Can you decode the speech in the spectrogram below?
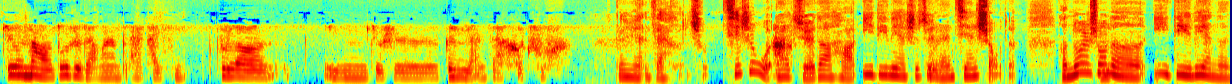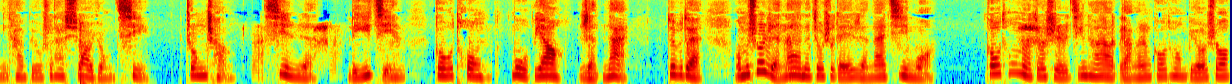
就闹都是两个人不太开心，不知道，嗯，就是根源在何处。根源在何处？其实我倒觉得哈，异地恋是最难坚守的。很多人说呢，异地恋呢，你看，比如说他需要勇气、忠诚、信任、理解、沟通、目标、忍耐，对不对？我们说忍耐呢，就是得忍耐寂寞。沟通呢，就是经常要两个人沟通，比如说，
